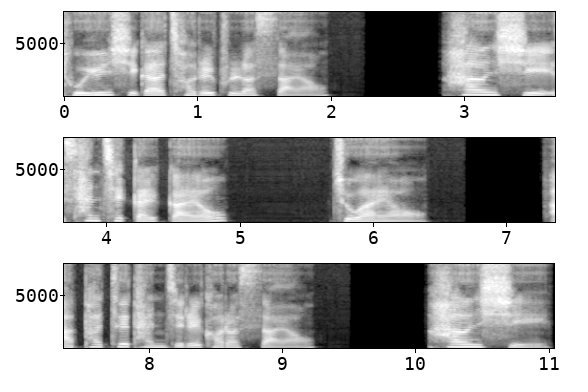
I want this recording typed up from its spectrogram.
도윤 씨가 저를 불렀어요. 하은 씨 산책 갈까요? 좋아요. 아파트 단지를 걸었어요. 하은 씨.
